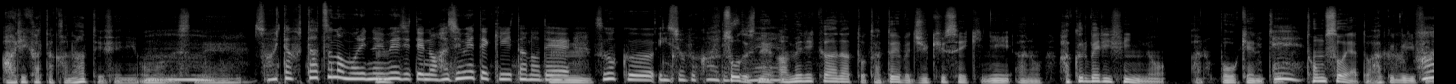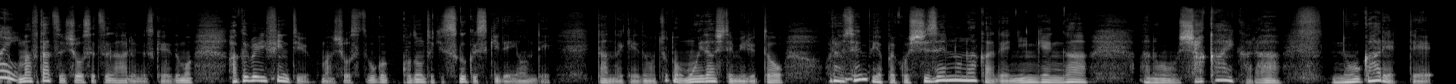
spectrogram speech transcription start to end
あり方かなというふうに思うんですね。そういった二つの森のイメージっていうのを初めて聞いたので、うんすごく印象深いですね。そうですねアメリカだと例えば19世紀にあのハクルベリー・フィンのあの冒険っていう、ええ。トム・ソーヤとハクルベリー・フィンと、はい。まあ、2つ小説があるんですけれどもハクルベリー・フィンという、まあ、小説僕子供の時すごく好きで読んでいたんだけれどもちょっと思い出してみるとあれは全部やっぱりこう自然の中で人間があの社会から逃れて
